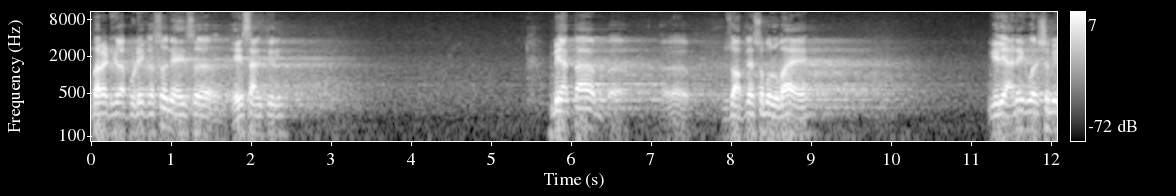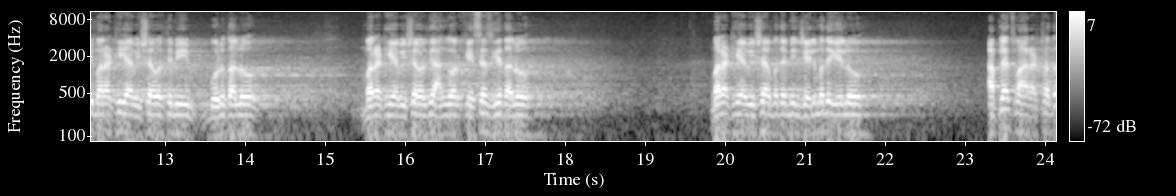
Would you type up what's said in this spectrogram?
मराठीला पुढे कसं न्यायचं हे सांगतील. मी आता जो आपल्यासमोर उभा आहे गेली अनेक वर्ष मी मराठी या विषयावरती मी बोलत आलो. मराठी या विषयावरती अंगावर केसेस घेत आलो. मराठी या विषयामध्ये मी जेलमध्ये गेलो. आपल्याच महाराष्ट्रात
